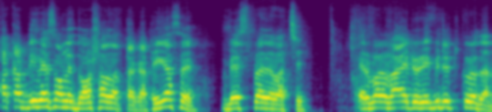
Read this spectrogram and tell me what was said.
টাকার ডিভাইস অনলি দশ হাজার টাকা ঠিক আছে? বেস্ট প্রাইসে পাচ্ছি। এরপরে ভাই একটু রিপিটেড করে দেন।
